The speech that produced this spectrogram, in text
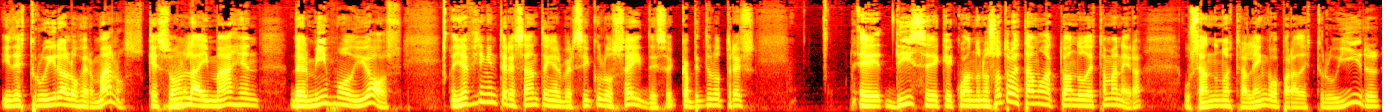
y destruir a los hermanos, que son la imagen del mismo Dios. Y es bien interesante en el versículo 6 de ese capítulo 3, eh, dice que cuando nosotros estamos actuando de esta manera, usando nuestra lengua para destruir,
